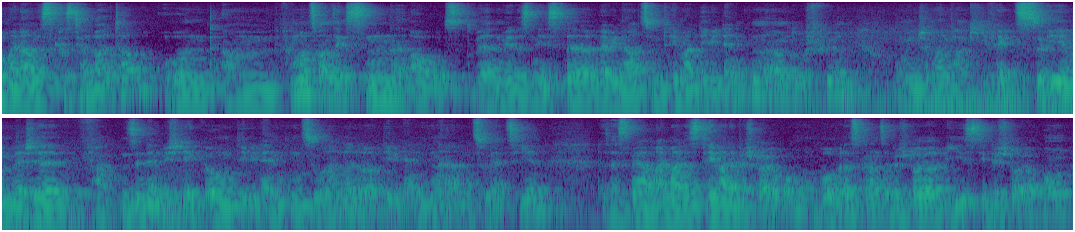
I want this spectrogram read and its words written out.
mein Name ist Christian Walter und am 25. August werden wir das nächste Webinar zum Thema Dividenden ähm, durchführen, um Ihnen schon mal ein paar Key Facts zu geben, welche Fakten sind denn wichtig, um Dividenden zu handeln oder Dividenden ähm, zu erzielen. Das heißt, wir haben einmal das Thema der Besteuerung, wo wird das Ganze besteuert, wie ist die Besteuerung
